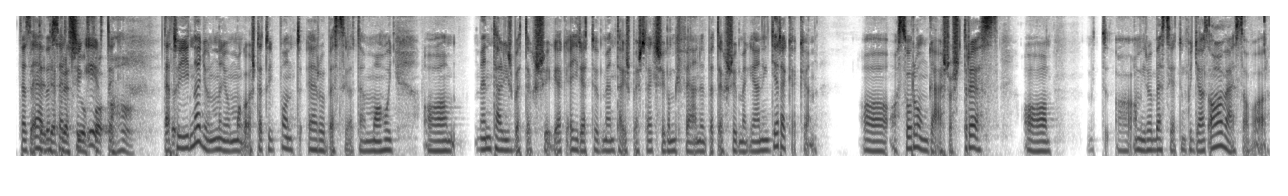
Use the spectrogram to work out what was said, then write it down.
Tehát az elveszettség érték. Aha. Tehát, hogy így nagyon-nagyon magas. Tehát, hogy pont erről beszéltem ma, hogy a mentális betegségek, egyre több mentális betegség, ami felnőtt betegség megjelenik gyerekeken. A, a szorongás, a stressz, a mit, a, amiről beszéltünk, ugye az alvászavar,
